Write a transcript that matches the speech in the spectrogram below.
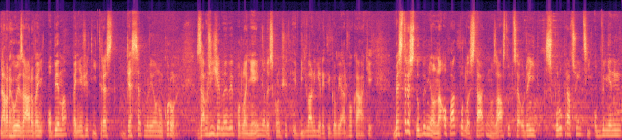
Navrhuje zároveň oběma peněžitý trest 10 milionů korun. Za mřížemi by podle něj měli skončit i bývalí Ritigovi advokáti. Bez trestu by měl naopak podle státního zástupce odejít spolupracující obviněný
